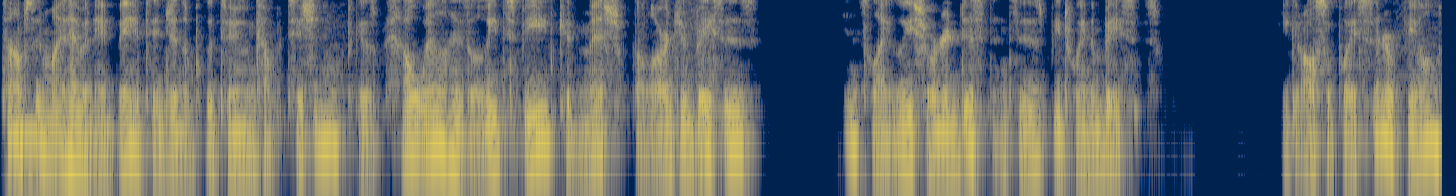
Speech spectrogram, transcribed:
Thompson might have an advantage in the platoon competition because of how well his elite speed could mesh with the larger bases and slightly shorter distances between the bases. He could also play center field,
